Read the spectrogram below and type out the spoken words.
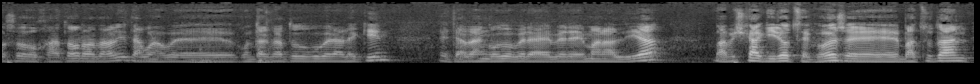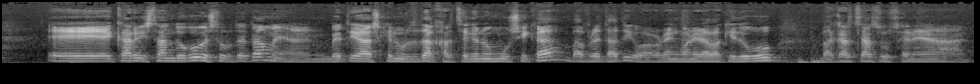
oso jatorra eta hori, eta bueno, be, kontaktatu dugu berarekin, eta behango du bere, bere emanaldia, ba, pixka girotzeko, ez? E, batzutan, e, ekarri izan dugu beste urtetan, baina beti azken urtetan jartzen genuen musika, ba, fretatik, ba, horrengoan erabaki dugu, ba, kartzea zuzenean,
